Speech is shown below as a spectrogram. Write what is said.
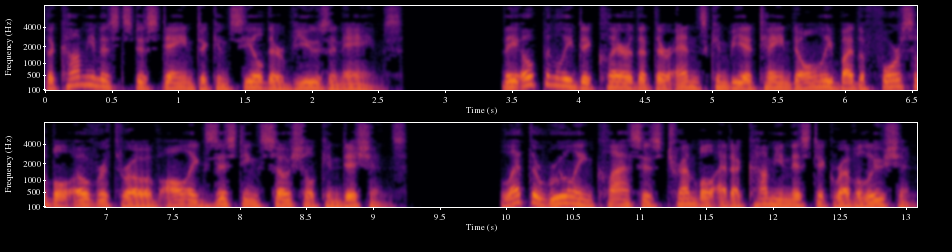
The Communists disdain to conceal their views and aims. They openly declare that their ends can be attained only by the forcible overthrow of all existing social conditions. Let the ruling classes tremble at a communistic revolution.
